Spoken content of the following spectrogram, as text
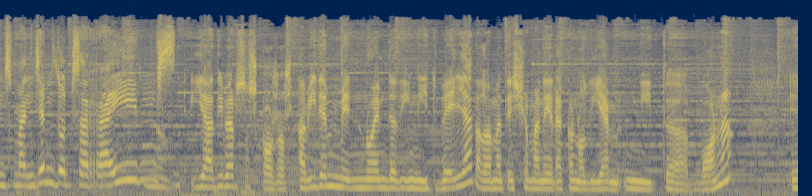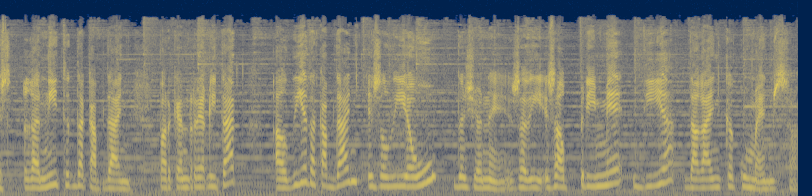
ens mengem 12 raïms... No, hi ha diverses coses. Evidentment no hem de dir nit vella, de la mateixa manera que no diem nit eh, bona, és la nit de Cap d'Any, perquè en realitat el dia de Cap d'Any és el dia 1 de gener, és a dir, és el primer dia de l'any que comença.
